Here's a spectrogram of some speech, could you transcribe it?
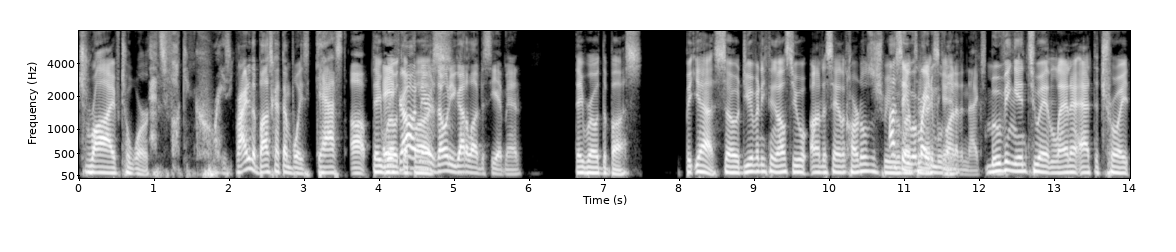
drive to work? that's fucking crazy. Riding the bus got them boys gassed up. They Hey, rode if you're the out in. Arizona, you gotta love to see it, man. They rode the bus. But yeah, so do you have anything else you want to say on the Cardinals or should we I'll say we're ready to move on to the next. Moving into Atlanta at Detroit,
